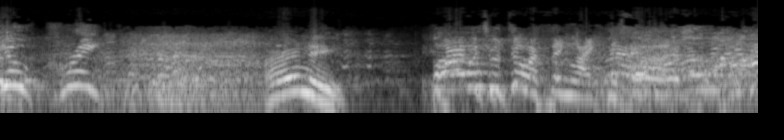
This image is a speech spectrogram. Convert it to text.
You creep! Why would you do a thing like this?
